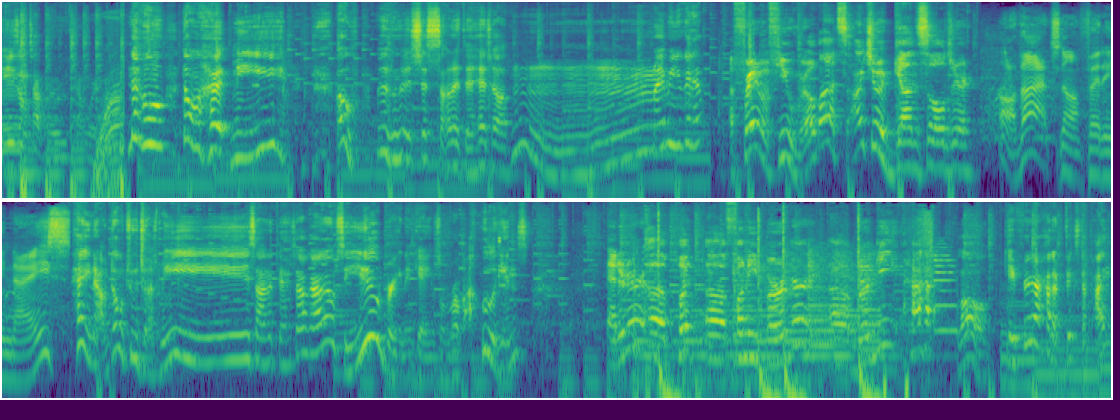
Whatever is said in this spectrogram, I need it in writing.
He's on top of the roof, don't worry. No, don't hurt me. Oh, it's just Sonic the Hedgehog. Hmm, maybe you can help. Afraid of a few robots? Aren't you a gun soldier? Oh, that's not very nice. Hey, now, don't you judge me, Sonic the Hedgehog. I don't see you bringing in games with robot hooligans. Editor, uh, put uh, funny burger, uh, burgie. Lol, can you figure out how to fix the pipe?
